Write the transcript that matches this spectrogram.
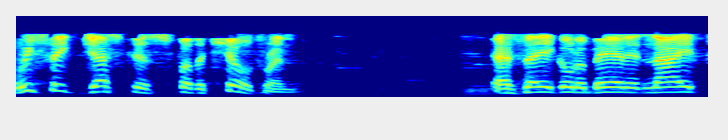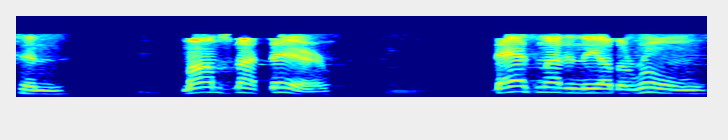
We seek justice for the children as they go to bed at night and mom's not there, dad's not in the other room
